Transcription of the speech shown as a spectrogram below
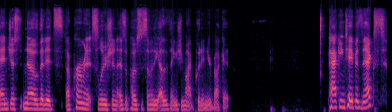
and just know that it's a permanent solution as opposed to some of the other things you might put in your bucket. Packing tape is next.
